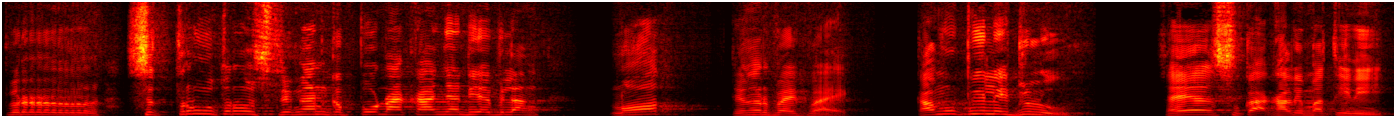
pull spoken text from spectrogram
bersetru terus dengan keponakannya. Dia bilang, Lot, dengar baik-baik. Kamu pilih dulu. Saya suka kalimat ini.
